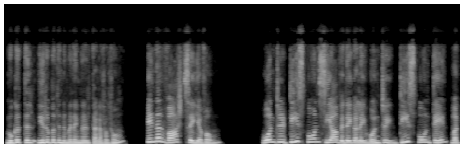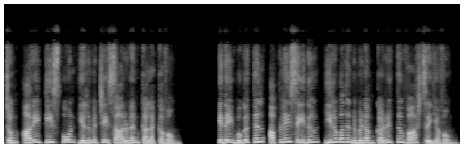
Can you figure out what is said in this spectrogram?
முகத்தில் இருபது நிமிடங்கள் தடவவும். பின்னர் வாஷ் செய்யவும். ஒன்று டீஸ்பூன் சியா விதைகளை ஒன்று டீஸ்பூன் தேன் மற்றும் அரை டீஸ்பூன் எலுமிச்சை சாறுடன் கலக்கவும். இதை முகத்தில் அப்ளை செய்து இருபது நிமிடம் கழித்து வாஷ் செய்யவும்.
